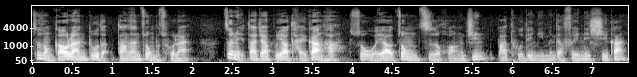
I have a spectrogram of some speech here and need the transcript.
这种高难度的当然种不出来。这里大家不要抬杠哈，说我要种植黄金，把土地里面的肥力吸干，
